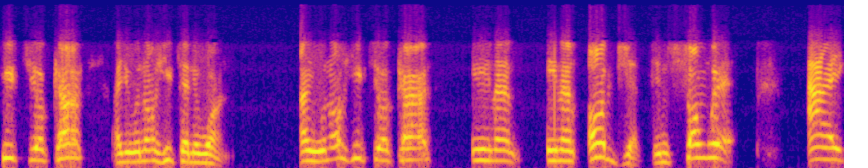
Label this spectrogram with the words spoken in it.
hit your car, and you will not hit anyone. And you will not hit your car in an in an object, in somewhere. I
